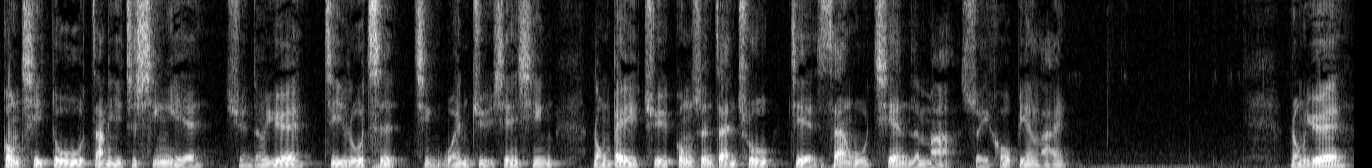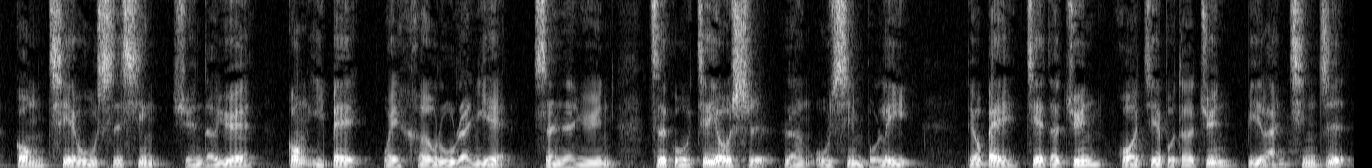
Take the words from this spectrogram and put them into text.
公岂独无仗义之心也？玄德曰：“既如此，请闻举先行。龙备去公孙瓒处，借三五千人马，随后便来。”荣曰：“公切勿失信。”玄德曰：“公以备为何如人也？圣人云：‘自古皆有死，人无信不立。’刘备借得军或借不得军，必然亲至。”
